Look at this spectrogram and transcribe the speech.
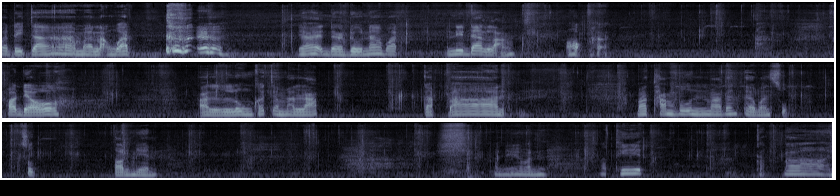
วัสดีจ้า มาหลังวัดย้ายเดี๋ยวดูหน้าวัด อันนี้ด้านหลังออกค่ะพอเดี๋ยวอลุงเขาจะมารับกลับบ้าน มาทำบุญมาตั้งแต่วันศุกร์ศุกร์ตอนเย็นวันนี้วันอาทิตย์กลับบ้าน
